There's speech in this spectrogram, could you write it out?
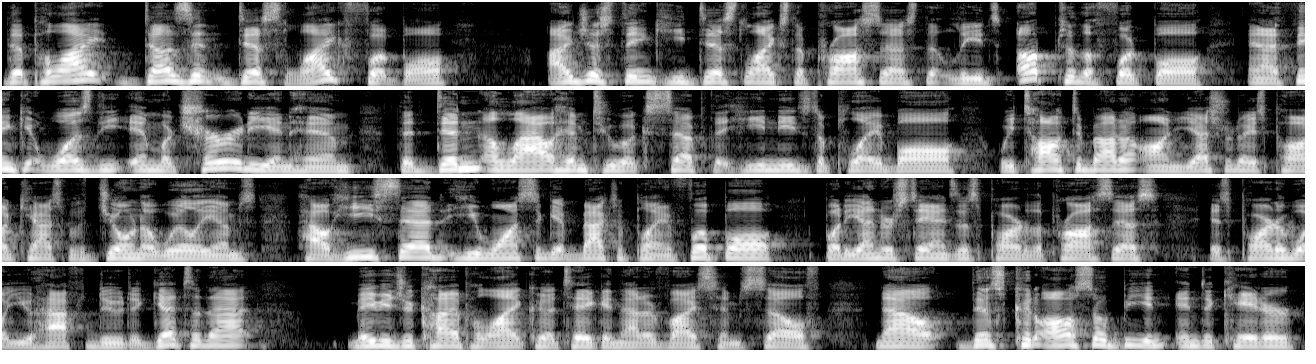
that Polite doesn't dislike football. I just think he dislikes the process that leads up to the football, and I think it was the immaturity in him that didn't allow him to accept that he needs to play ball. We talked about it on yesterday's podcast with Jonah Williams, how he said he wants to get back to playing football, but he understands this part of the process is part of what you have to do to get to that. Maybe Jachai Polite could have taken that advice himself. Now, this could also be an indicator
